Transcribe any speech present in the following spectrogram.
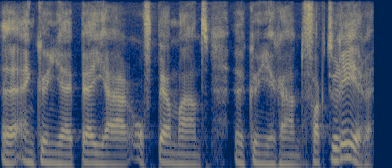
uh, en kun jij per jaar of per maand uh, kun je gaan factureren.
